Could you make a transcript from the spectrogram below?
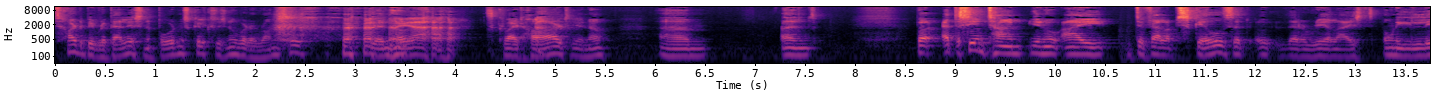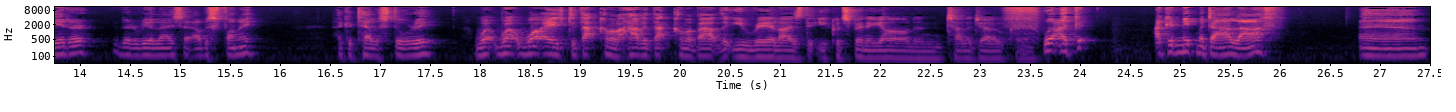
it's hard to be rebellious in a boarding school because there's nowhere to run to. You know, Yeah. it's quite hard, you know. Um, and but at the same time, you know, I developed skills that that I realized only later that I realized that I was funny. I could tell a story. What, what, what age did that come about? How did that come about that you realised that you could spin a yarn and tell a joke? And, Well, I could, I could make my dad laugh, um,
